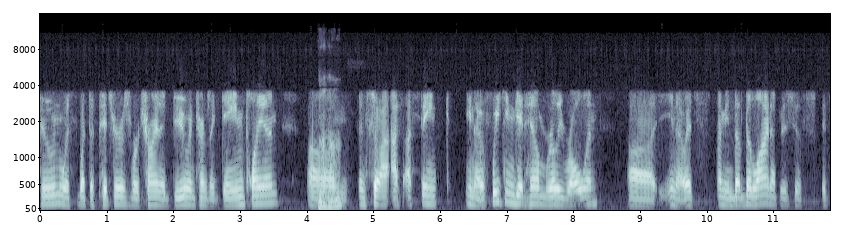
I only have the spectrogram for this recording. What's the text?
tune with what the pitchers were trying to do in terms of game plan. Um, Uh-huh. And so I, I I think you know if we can get him really rolling, uh, you know it's I mean the the lineup is just it's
